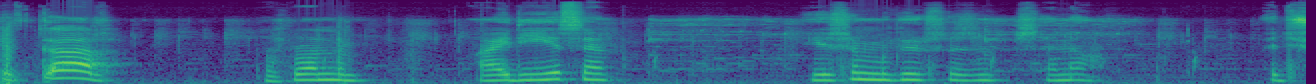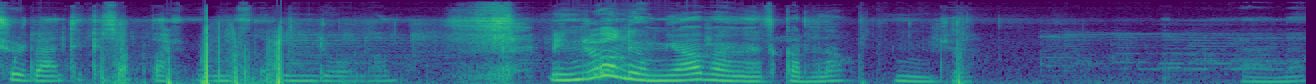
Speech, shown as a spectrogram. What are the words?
Edgar. Efendim. Haydi yesin. Yesin bugün sizin seni al. Hadi şuradan tek hesaplaşmamızda birinci olalım. Birinci oluyorum ya ben Edgar'la. Birinci. Yani.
